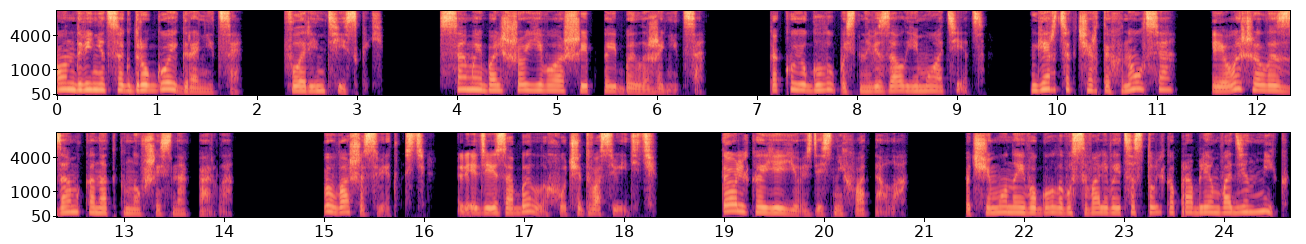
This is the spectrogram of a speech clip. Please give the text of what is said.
он двинется к другой границе, флорентийской. Самой большой его ошибкой было жениться. Какую глупость навязал ему отец. Герцог чертыхнулся и вышел из замка, наткнувшись на Карла. «Ваша светлость, леди Изабелла хочет вас видеть». Только ее здесь не хватало. Почему на его голову сваливается столько проблем в один миг?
